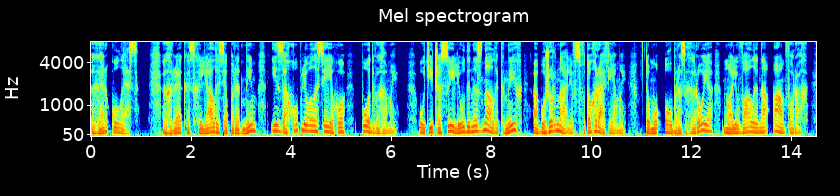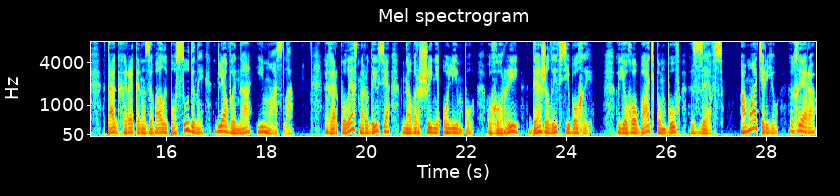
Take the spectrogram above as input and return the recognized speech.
Геркулес. Греки схилялися перед ним і захоплювалися його подвигами. У ті часи люди не знали книг або журналів з фотографіями, тому образ героя малювали на амфорах. Так греки називали посудини для вина і масла. Геркулес народився на вершині Олімпу, гори, де жили всі боги. Його батьком був Зевс, а матір'ю Гера.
